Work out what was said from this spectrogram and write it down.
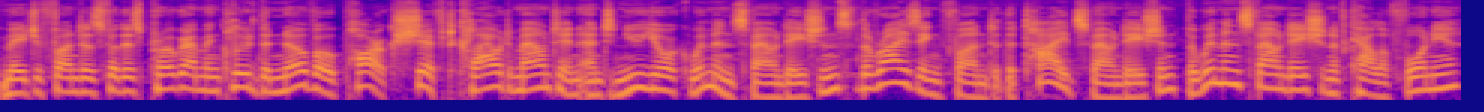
Major funders for this program include the Novo Park, Shift, Cloud Mountain, and New York Women's Foundations, the Rising Fund, the Tides Foundation, the Women's Foundation of California,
